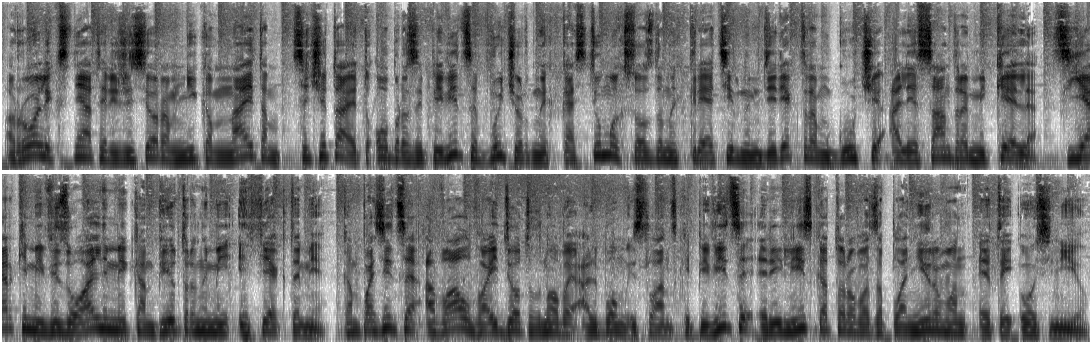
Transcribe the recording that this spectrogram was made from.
Ролик, снятый режиссером Ником Найтом, сочетает образы певицы в вычурных костюмах, созданных креативным директором Гуччи Алессандро Микеле, с яркими визуальными компьютерными эффектами. Композиция «Овал» войдет в новый альбом исландской певицы, релиз которого запланирован этой осенью.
